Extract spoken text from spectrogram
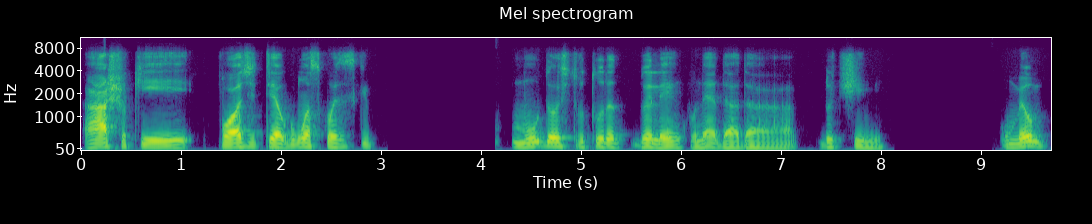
acho que pode ter algumas coisas que mudam a estrutura do elenco, né? Da, da, do time. O meu,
